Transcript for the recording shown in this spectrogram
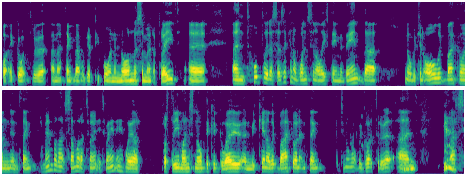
but I got through it." And I think that will give people an enormous amount of pride. Uh, and hopefully, this is a kind of once in a lifetime event that you know, we can all look back on and think, remember that summer of 2020 where for three months nobody could go out, and we kind of look back on it and think, but you know what, we got through it. Mm-hmm. And mm-hmm. I've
